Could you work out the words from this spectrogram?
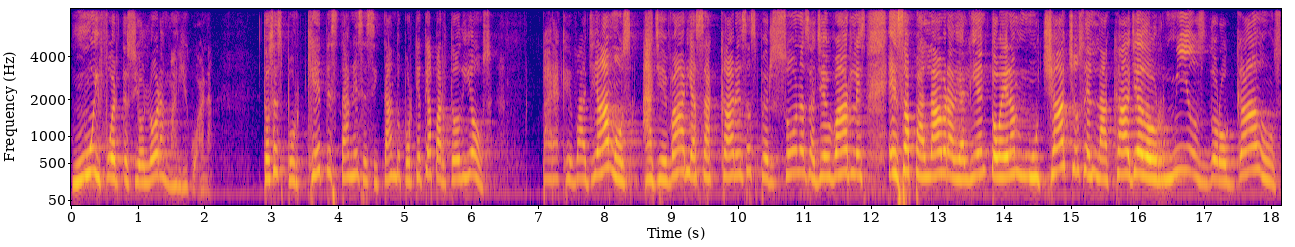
muy fuerte ese olor a marihuana. Entonces, ¿por qué te está necesitando? ¿Por qué te apartó Dios? Para que vayamos a llevar y a sacar esas personas, a llevarles esa palabra de aliento. Eran muchachos en la calle dormidos, drogados.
